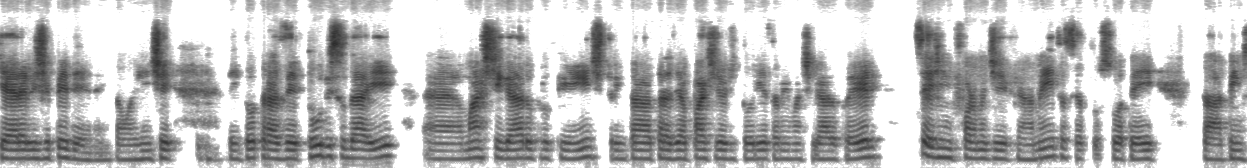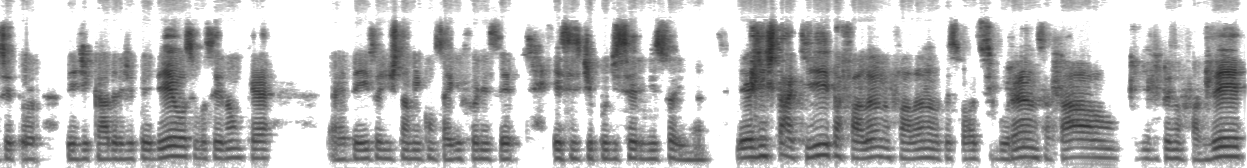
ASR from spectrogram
que era LGPD. Né? Então, a gente tentou trazer tudo isso daí é, mastigado para o cliente, tentar trazer a parte de auditoria também mastigado para ele, seja em forma de ferramenta, se a sua TI tá, tem um setor dedicado a LGPD, ou se você não quer é, ter isso, a gente também consegue fornecer esse tipo de serviço aí, né? E a gente está aqui, está falando, falando o pessoal de segurança tal, o que eles precisam fazer.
